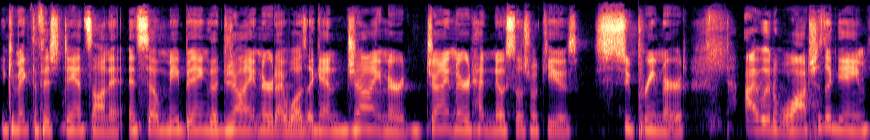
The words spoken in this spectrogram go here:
You can make the fish dance on it. And so me being the giant nerd I was, again, giant nerd, giant nerd had no social cues, supreme nerd. I would watch the game.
